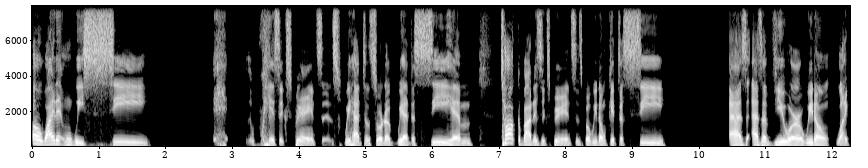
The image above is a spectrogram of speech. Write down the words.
oh why didn't we see his experiences? We had to sort of we had to see him talk about his experiences but we don't get to see as as a viewer we don't like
